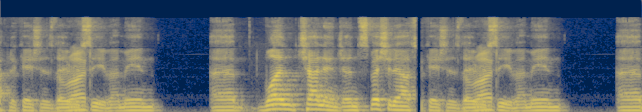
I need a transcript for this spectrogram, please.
applications they Right. receive. I mean, uh, one challenge, and especially applications they Right. receive. I mean, uh,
